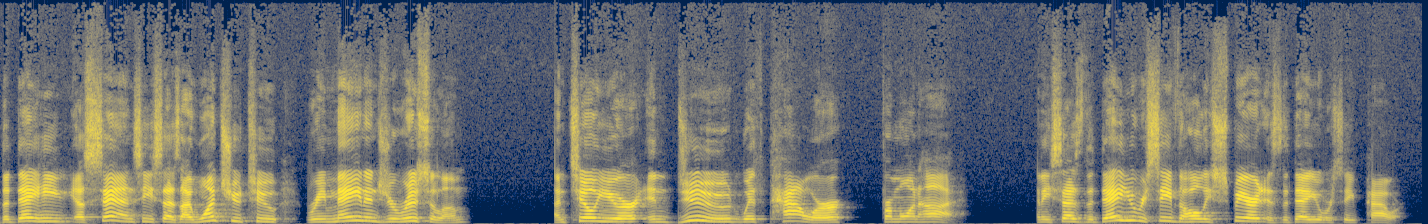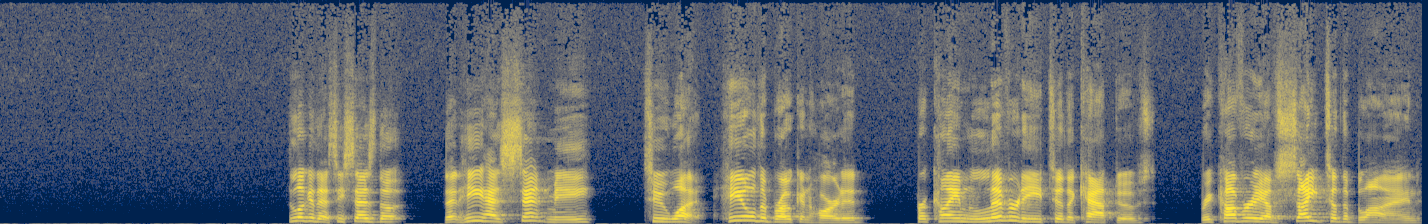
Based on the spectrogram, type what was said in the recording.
the day he ascends, he says, I want you to remain in Jerusalem until you're endued with power from on high. And he says, The day you receive the Holy Spirit is the day you'll receive power. Look at this. He says the, that he has sent me to what? Heal the brokenhearted, proclaim liberty to the captives, recovery of sight to the blind,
